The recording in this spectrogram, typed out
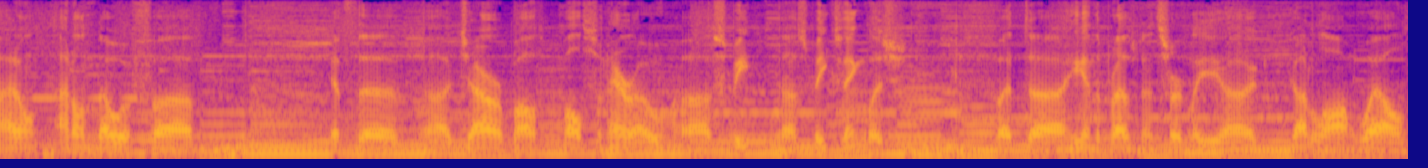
I don't I don't know if uh, if the uh, Jair Bol- Bolsonaro uh, speak, uh, speaks English, but uh, he and the president certainly uh, got along well.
